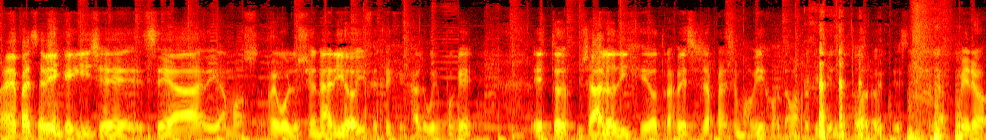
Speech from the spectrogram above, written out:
A mí me parece bien que Guille sea, digamos, revolucionario y festeje Halloween, porque esto ya lo dije otras veces, ya parecemos viejos, estamos repitiendo todo lo que acá, pero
